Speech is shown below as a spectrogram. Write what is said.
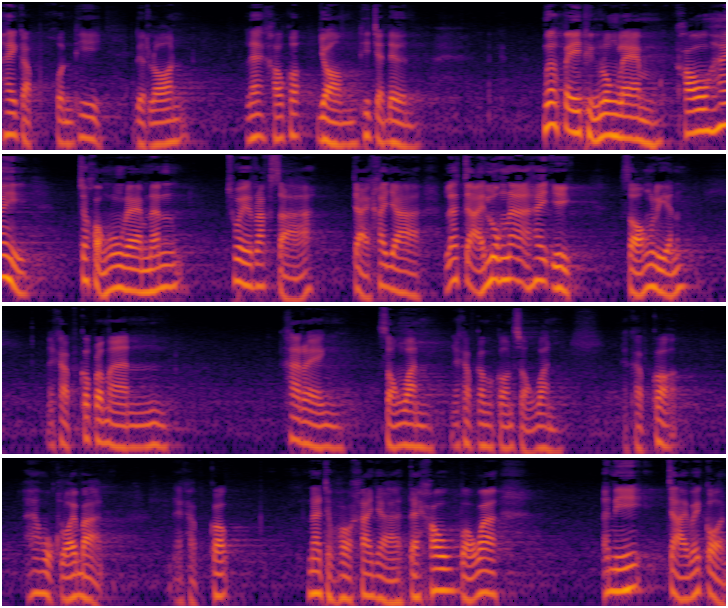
ให้กับคนที่เดือดร้อน และเขาก็ยอมที่จะเดิน เมื่อไปถึงโรงแรมเขาให้ เจ้าของโรงแรมนั้นช่วยรักษาจ่ายค่ายา และจ่ายล่วงหน้าให้อีกสองเหรียญนนะครับ ก็ประมาณค่าแรงสองวันนะครับ กรรมกรสองวันนะครับ ก็ห้าหกร้อยบาทนะครับ ก็น่าจะพอค่ายา แต่เขาบอกว่าอันนี้จ่ายไว้ก่อน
